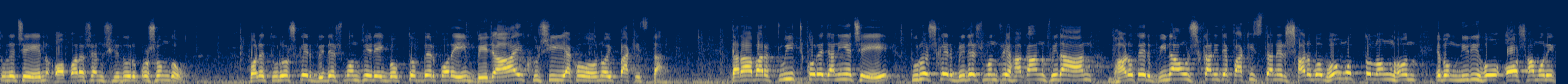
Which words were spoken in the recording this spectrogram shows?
তুলেছেন অপারেশন সিঁদুর প্রসঙ্গ ফলে তুরস্কের বিদেশমন্ত্রীর এই বক্তব্যের পরেই বেজায় খুশি এখন ওই পাকিস্তান। তারা আবার টুইট করে জানিয়েছে, তুরস্কের বিদেশমন্ত্রী হাকান ফিদান ভারতের বিনা উস্কানিতে পাকিস্তানের সার্বভৌমত্ব লঙ্ঘন এবং নিরীহ অসামরিক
